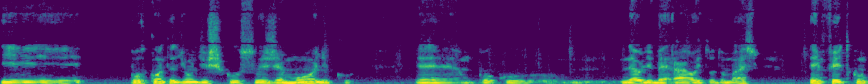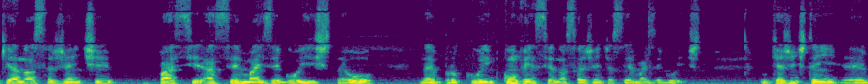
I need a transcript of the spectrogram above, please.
E por conta de um discurso hegemônico, é, um pouco neoliberal e tudo mais, tem feito com que a nossa gente passe a ser mais egoísta, ou né, procurem convencer nossa gente a ser mais egoísta. O que a gente tem é,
